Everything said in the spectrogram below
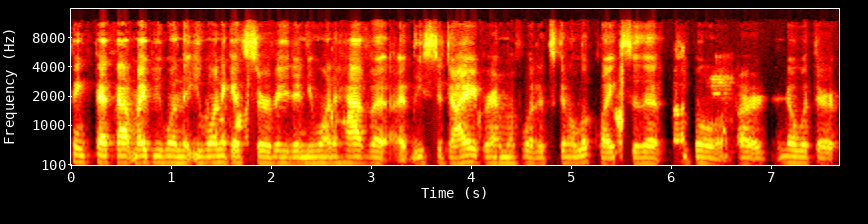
think that that might be one that you want to get surveyed and you want to have a, at least a diagram of what it's going to look like so that people are know what they're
